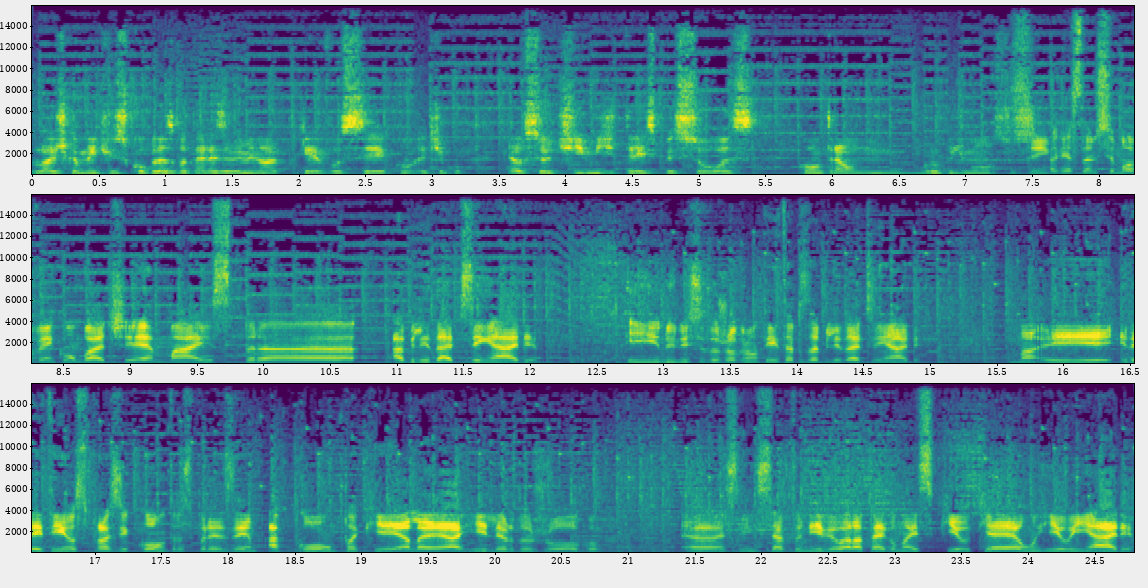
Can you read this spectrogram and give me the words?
Logicamente o escopo das batalhas é bem menor, porque você. co- É, tipo, é o seu time de três pessoas contra um grupo de monstros. Sim. A questão de se mover em combate é mais pra habilidades em área. E no início do jogo não tem tantas habilidades em área. E, e daí tem os prós e contras, por exemplo, a Compa, que ela é a healer do jogo, ah, em certo nível ela pega uma skill que é um heal em área.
